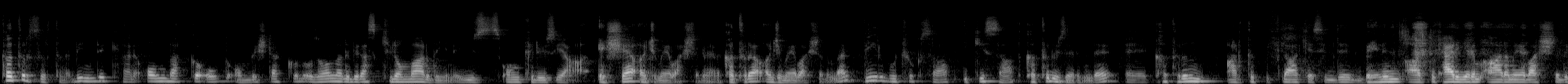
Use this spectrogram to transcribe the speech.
Katır sırtına bindik. Hani 10 dakika oldu, 15 dakika oldu. O zamanlarda biraz kilom vardı yine. 110 kiloyuz. Ya eşeğe acımaya başladım yani. Katıra acımaya başladım ben. Bir buçuk saat, iki saat katır üzerinde. E, katırın artık iflah kesildi. Benim artık her yerim ağrımaya başladı.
